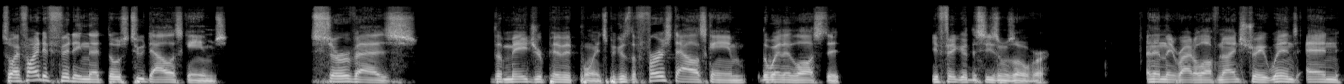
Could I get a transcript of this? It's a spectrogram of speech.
So I find it fitting that those two Dallas games serve as the major pivot points because the first Dallas game, the way they lost it, you figured the season was over. And then they rattle off nine straight wins. And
